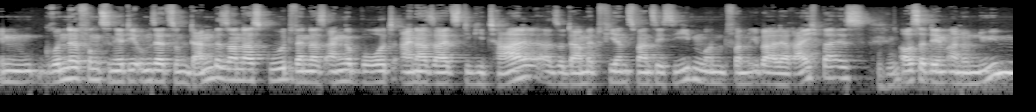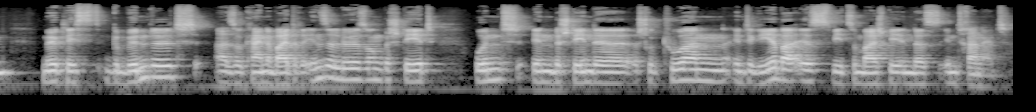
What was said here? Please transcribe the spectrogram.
Im Grunde funktioniert die Umsetzung dann besonders gut, wenn das Angebot einerseits digital, also damit 24-7 und von überall erreichbar ist, mhm. außerdem anonym, möglichst gebündelt, also keine weitere Insellösung besteht und in bestehende Strukturen integrierbar ist, wie zum Beispiel in das Intranet.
